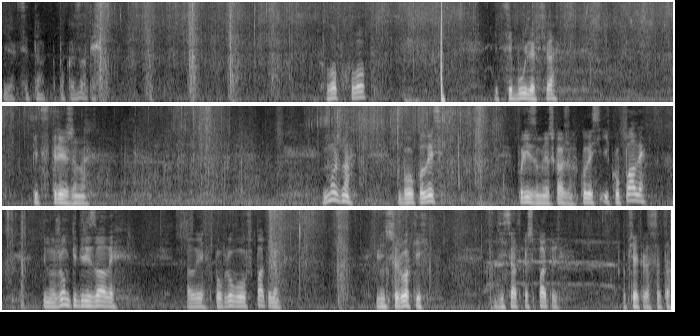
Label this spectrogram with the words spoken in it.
Як це так показати? Хлоп-хлоп. І цибуля вся підстрижена. Можна, бо колись, по-різному я ж кажу, колись і копали, і ножом підрізали, але попробував шпателем. Він широкий, десятка шпатель. Взагалі красота.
